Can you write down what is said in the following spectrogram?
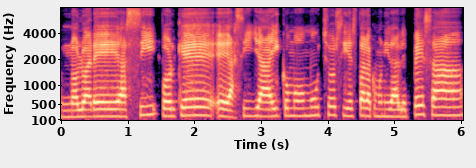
no lo haré así sí, porque eh, así ya hay como muchos y esto a la comunidad le pesa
